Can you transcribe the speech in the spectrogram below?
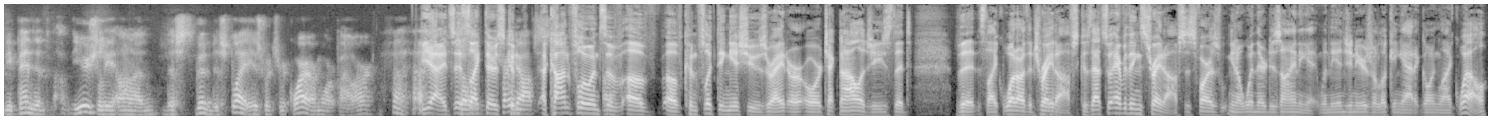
dependent usually on this good displays, which require more power. Yeah, it's it's So like there's con- a confluence Oh. of, of of conflicting issues, right, or or technologies that that it's like what are the trade-offs? Because that's everything's trade-offs as far as you know when they're designing it, when the engineers are looking at it, going like, well,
